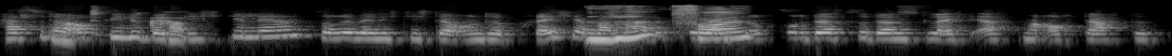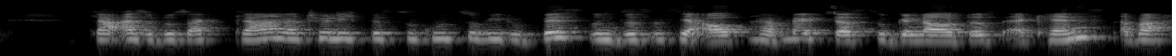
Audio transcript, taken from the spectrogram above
Hast du da auch viel über hab, dich gelernt? Sorry, wenn ich dich da unterbreche, aber mhm, war das vielleicht auch so, dass du dann vielleicht erstmal auch dachtest, klar, also du sagst klar, natürlich bist du gut so wie du bist und das ist ja auch mhm. perfekt, dass du genau das erkennst, aber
